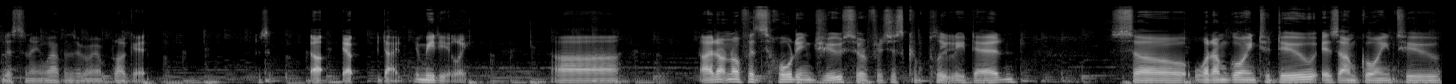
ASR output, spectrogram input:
listening. What happens if we unplug it? it oh, yep, it died immediately. Uh, I don't know if it's holding juice or if it's just completely dead. So what I'm going to do is I'm going to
